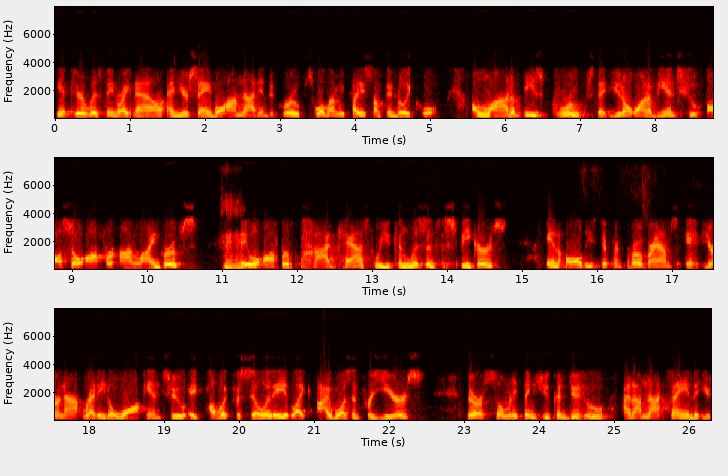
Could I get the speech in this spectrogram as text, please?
if you're listening right now and you're saying, well, I'm not into groups, well, let me tell you something really cool. A lot of these groups that you don't want to be into also offer online groups. They will offer podcasts where you can listen to speakers in all these different programs. If you're not ready to walk into a public facility like I wasn't for years, there are so many things you can do. And I'm not saying that you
